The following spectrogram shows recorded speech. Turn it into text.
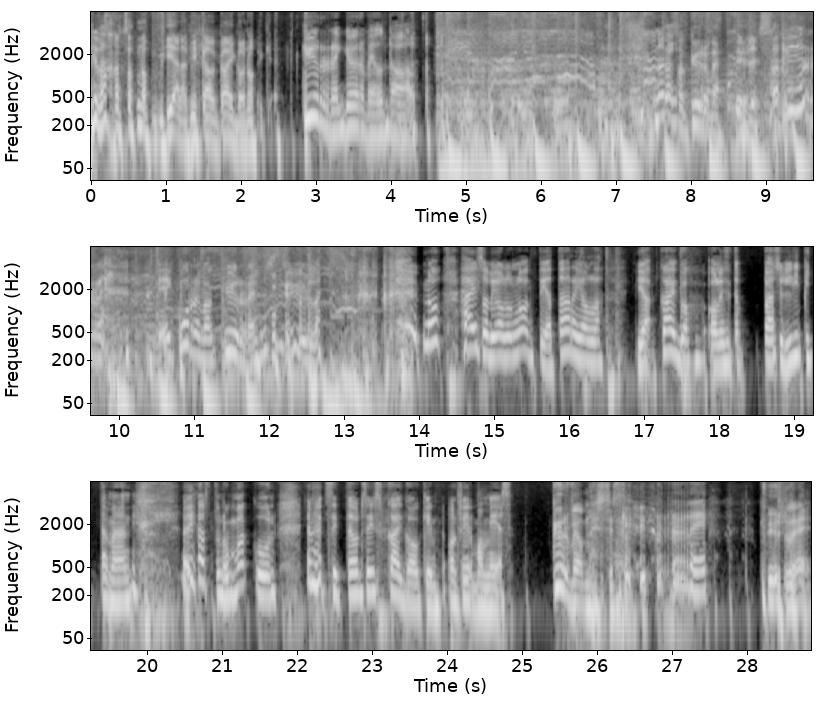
Hyvä. Sano vielä, mikä on Kaigon oikein. Kyrre Görveldal. No niin, Tässä on kyrve yhdessä. Kyrre. Ei kurre, vaan kyrre. Syyllä. No, häis oli ollut lonttia tarjolla ja Kaigo oli sitä päässyt lipittämään niin ihastunut makuun. Ja nyt sitten on siis Kaigokin on firman mies. Kyrve on messissä. Kyrre. Kyrre.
